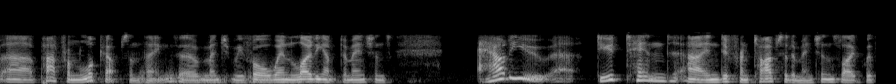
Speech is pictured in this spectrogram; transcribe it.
uh, apart from lookups and things uh, I mentioned before, when loading up dimensions, how do you uh, do you tend uh, in different types of dimensions, like with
